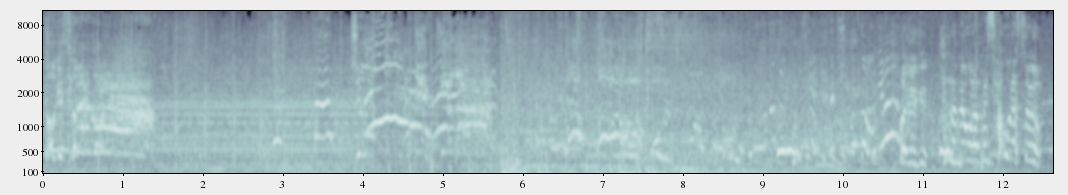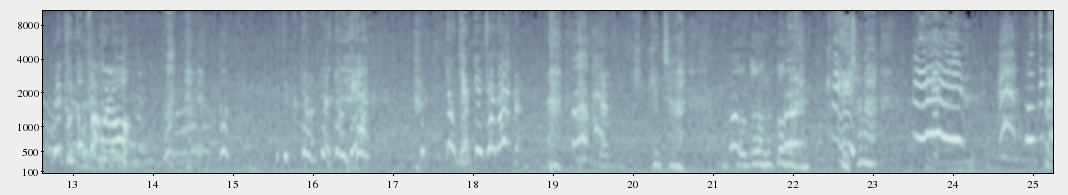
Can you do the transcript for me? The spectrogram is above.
거기 서라고. 여기 한라병원 앞에 사고 났어요. 교통사고요. 경, 경, 경태야. 경태야 괜찮아? 괜찮아. 너, 너, 너, 너는 괜찮아. 어떻게?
